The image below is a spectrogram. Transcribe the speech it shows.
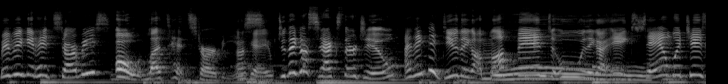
Maybe we can hit Starbucks? oh, let's hit Starbucks. Okay. Do they got snacks there too? I think they do. They got muffins. Ooh, they got egg Ooh. sandwiches.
